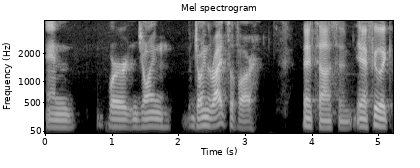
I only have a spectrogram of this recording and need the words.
and we're enjoying enjoying the ride so far. That's awesome. Yeah, I feel like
